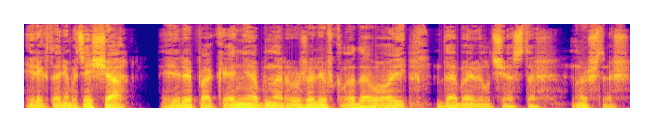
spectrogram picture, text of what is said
или кто-нибудь еще. Или пока не обнаружили в кладовой, — добавил Честер. Ну что ж,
